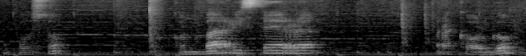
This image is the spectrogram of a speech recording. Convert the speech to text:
A posto. Con Barrister raccolgo.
